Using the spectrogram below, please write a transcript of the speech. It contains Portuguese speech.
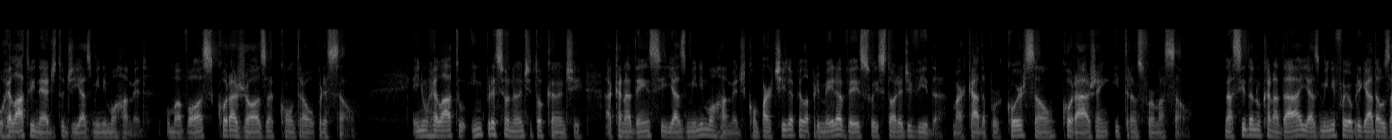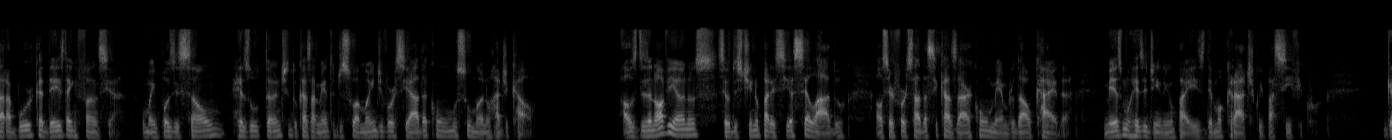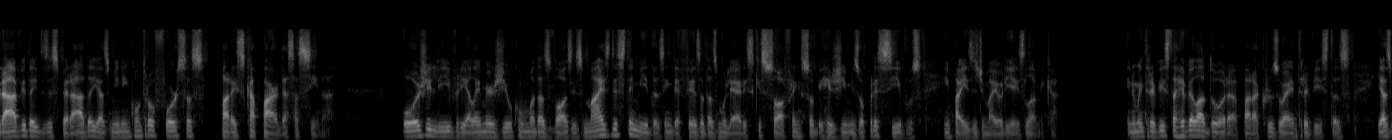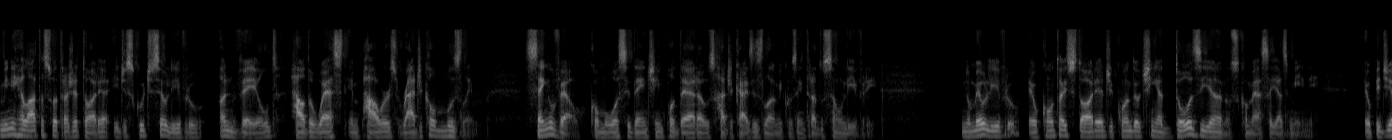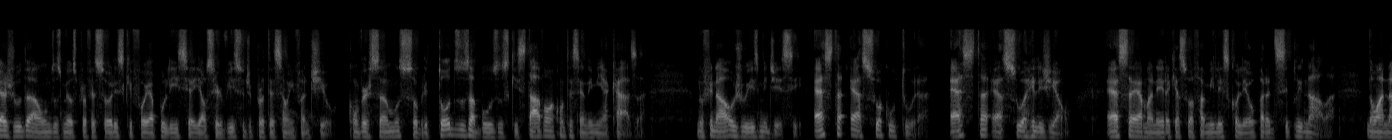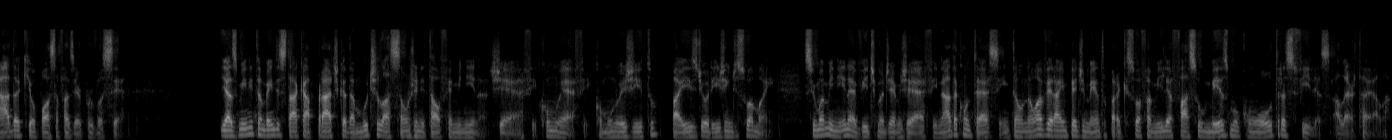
O relato inédito de Yasmine Mohammed, uma voz corajosa contra a opressão. Em um relato impressionante e tocante, a canadense Yasmine Mohammed compartilha pela primeira vez sua história de vida, marcada por coerção, coragem e transformação. Nascida no Canadá, Yasmine foi obrigada a usar a burca desde a infância, uma imposição resultante do casamento de sua mãe divorciada com um muçulmano radical. Aos 19 anos, seu destino parecia selado ao ser forçada a se casar com um membro da Al-Qaeda, mesmo residindo em um país democrático e pacífico. Grávida e desesperada, Yasmina encontrou forças para escapar dessa sina. Hoje livre, ela emergiu como uma das vozes mais destemidas em defesa das mulheres que sofrem sob regimes opressivos em países de maioria islâmica. Em uma entrevista reveladora para a Cruzoé Entrevistas, Yasmini relata sua trajetória e discute seu livro Unveiled: How the West Empowers Radical Muslim, sem o véu, como o Ocidente empodera os radicais islâmicos em tradução livre. No meu livro, eu conto a história de quando eu tinha 12 anos, começa Yasmine. Eu pedi ajuda a um dos meus professores que foi à polícia e ao serviço de proteção infantil. Conversamos sobre todos os abusos que estavam acontecendo em minha casa. No final, o juiz me disse: Esta é a sua cultura, esta é a sua religião, essa é a maneira que a sua família escolheu para discipliná-la. Não há nada que eu possa fazer por você. Yasmine também destaca a prática da mutilação genital feminina, GF, como F, comum no Egito, país de origem de sua mãe. Se uma menina é vítima de MGF e nada acontece, então não haverá impedimento para que sua família faça o mesmo com outras filhas, alerta ela.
